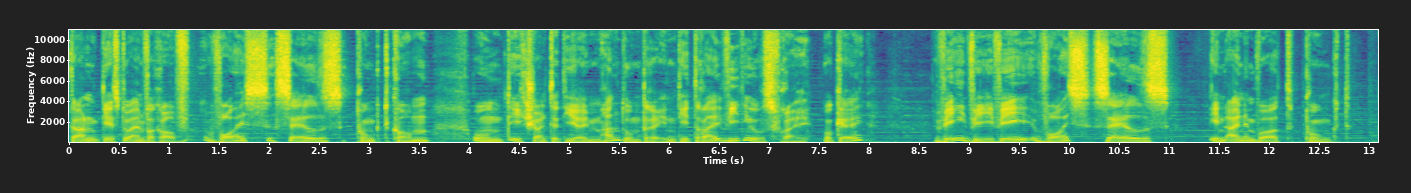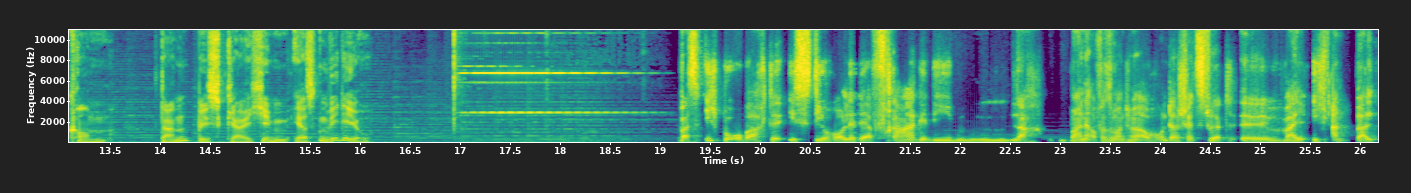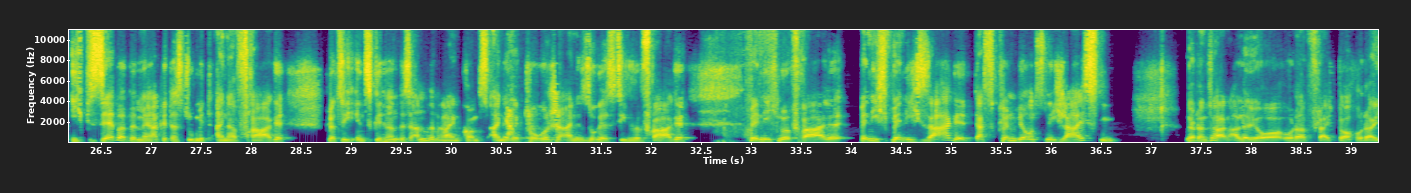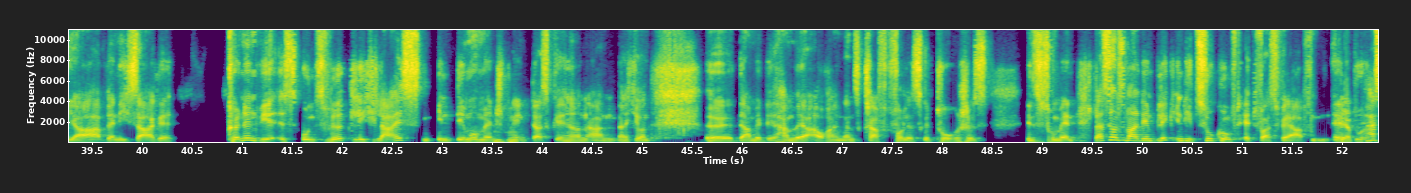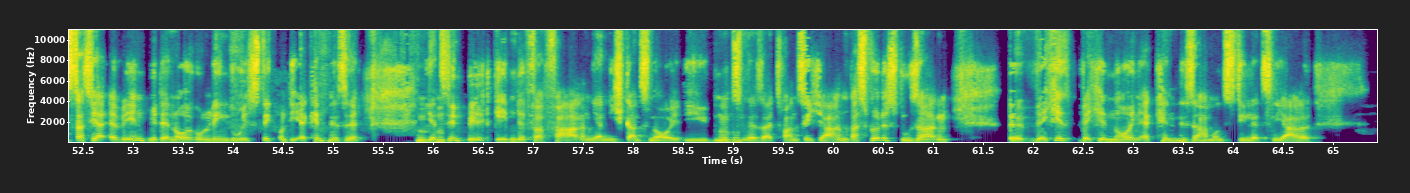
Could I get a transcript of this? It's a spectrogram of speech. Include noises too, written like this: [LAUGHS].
Dann gehst du einfach auf voicesales.com und ich schalte dir im Handumdrehen die drei Videos frei, okay? www.voicesales in einem Wort.com. Dann bis gleich im ersten Video. Was ich beobachte, ist die Rolle der Frage, die nach meiner Auffassung manchmal auch unterschätzt wird, äh, weil ich, weil ich selber bemerke, dass du mit einer Frage plötzlich ins Gehirn des anderen reinkommst. Eine rhetorische, eine suggestive Frage. Wenn ich nur frage, wenn ich, wenn ich sage, das können wir uns nicht leisten, ja, dann sagen alle ja oder vielleicht doch oder ja. Wenn ich sage, können wir es uns wirklich leisten? In dem Moment mhm. springt das Gehirn an. Nicht? Und äh, damit haben wir ja auch ein ganz kraftvolles rhetorisches Instrument. Lass uns mal den Blick in die Zukunft etwas werfen. Äh, ja. Du hast das ja erwähnt mit der Neurolinguistik und die Erkenntnisse. Mhm. Jetzt sind bildgebende Verfahren ja nicht ganz neu. Die mhm. nutzen wir seit 20 Jahren. Was würdest du sagen, äh, welche, welche neuen Erkenntnisse haben uns die letzten Jahre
